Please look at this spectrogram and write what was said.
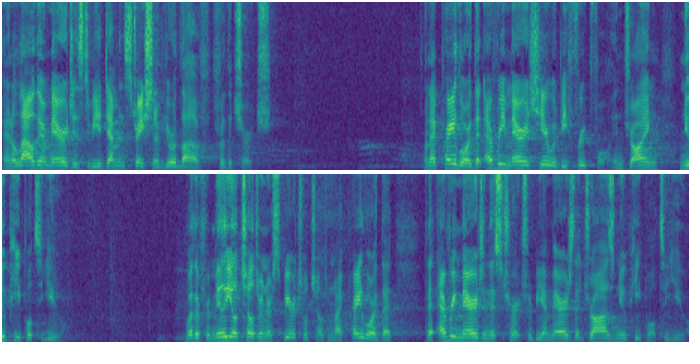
and allow their marriages to be a demonstration of your love for the church. And I pray, Lord, that every marriage here would be fruitful in drawing new people to you whether familial children or spiritual children. I pray, Lord, that, that every marriage in this church would be a marriage that draws new people to you.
